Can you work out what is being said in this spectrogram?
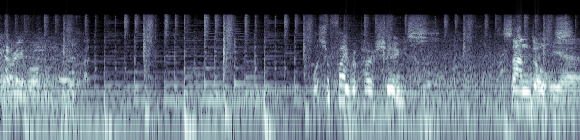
Carry on. What's your favourite pair of shoes? Sandals. Yeah.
